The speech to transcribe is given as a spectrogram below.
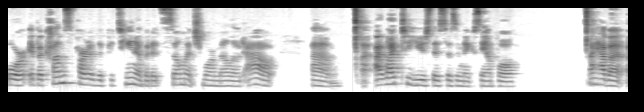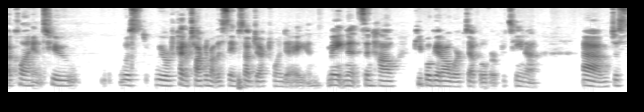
or it becomes part of the patina, but it's so much more mellowed out. Um, I, I, like to use this as an example. I have a, a client who was we were kind of talking about the same subject one day and maintenance and how people get all worked up over patina. Um, just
